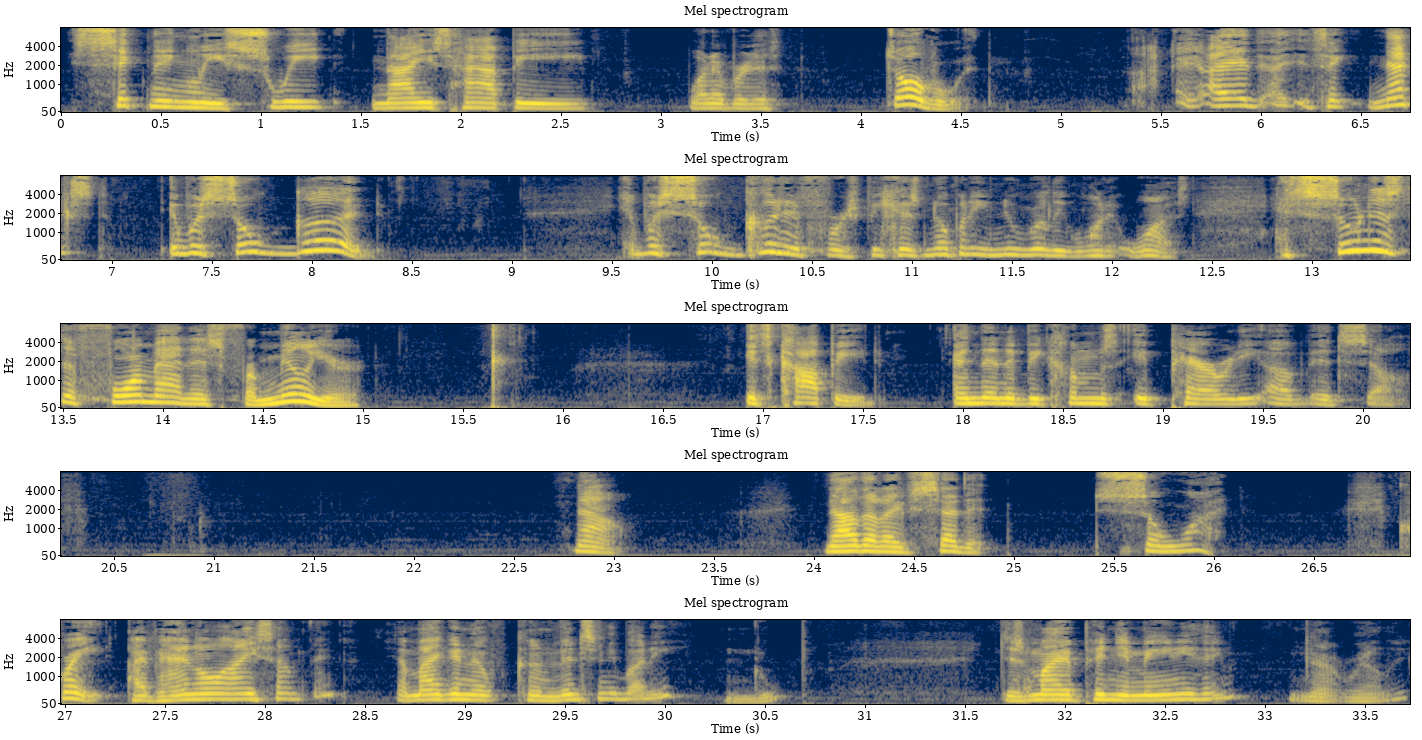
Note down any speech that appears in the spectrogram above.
sickeningly sweet, nice, happy, whatever it is, it's over with. I, I, it's like, next. It was so good. It was so good at first because nobody knew really what it was. As soon as the format is familiar, it's copied and then it becomes a parody of itself. Now, now that I've said it, so what? Great, I've analyzed something. Am I going to convince anybody? Nope. Does my opinion mean anything? Not really.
